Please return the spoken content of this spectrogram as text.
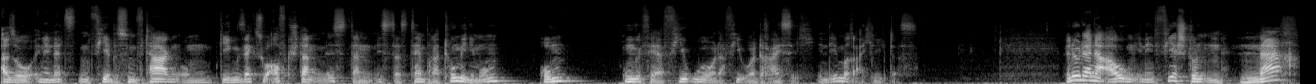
also in den letzten vier bis fünf Tagen um gegen 6 Uhr aufgestanden ist, dann ist das Temperaturminimum um ungefähr 4 Uhr oder 4.30 Uhr. In dem Bereich liegt das. Wenn du deine Augen in den vier Stunden nach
